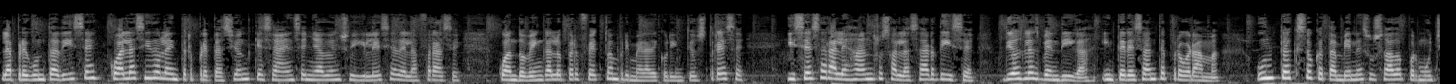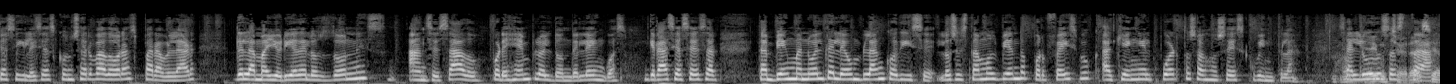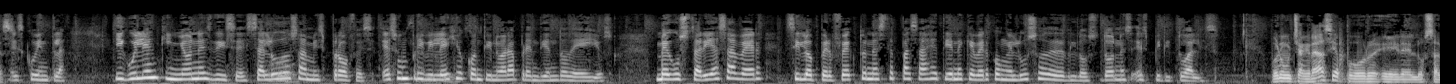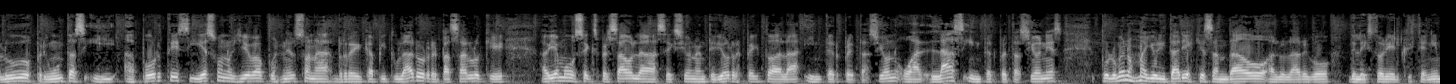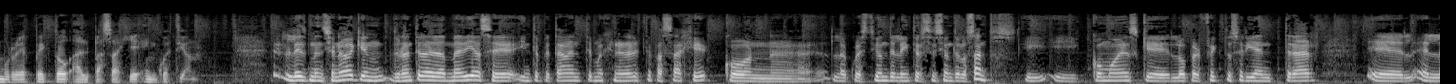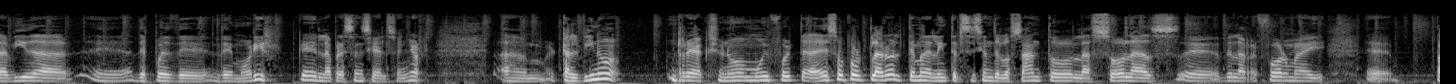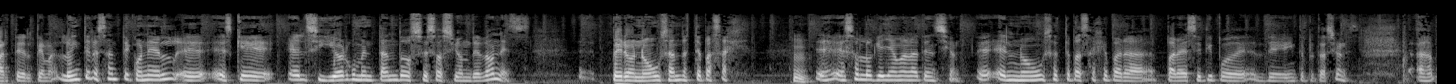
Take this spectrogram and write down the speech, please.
La pregunta dice, ¿cuál ha sido la interpretación que se ha enseñado en su iglesia de la frase, cuando venga lo perfecto en 1 Corintios 13? Y César Alejandro Salazar dice, Dios les bendiga, interesante programa, un texto que también es usado por muchas iglesias conservadoras para hablar de la mayoría de los dones han cesado, por ejemplo, el don de lenguas. Gracias César. También Manuel de León Blanco dice, los estamos viendo por Facebook aquí en el puerto San José Escuintla. Saludos hasta gracias. Escuintla. Y William Quiñones dice, saludos a mis profes, es un privilegio continuar aprendiendo de ellos. Me gustaría saber si lo perfecto en este pasaje tiene que ver con el uso de los dones espirituales. Bueno, muchas gracias por eh, los saludos, preguntas y aportes y eso nos lleva pues Nelson a recapitular o repasar lo que habíamos expresado en la sección anterior respecto a la interpretación o a las interpretaciones por lo menos mayoritarias que se han dado a lo largo de la historia del cristianismo respecto al pasaje en cuestión. Les mencionaba que durante la Edad Media se interpretaba en términos generales este pasaje con eh, la cuestión de la intercesión de los santos y, cómo es que lo perfecto sería entrar en la vida eh, después de, morir, que en la presencia del Señor. Calvino reaccionó muy fuerte a eso por claro el tema de la intercesión de los santos, las olas eh, de la reforma y parte del tema. Lo interesante con él eh, es que él siguió argumentando cesación de dones, pero no usando este pasaje. Hmm. Eh, Eso es lo que llama la atención. Eh, Él no usa este pasaje para, para ese tipo de, de interpretaciones. Ah,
